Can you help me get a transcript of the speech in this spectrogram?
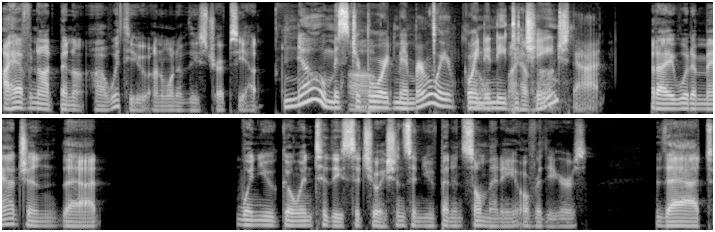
I have not been uh, with you on one of these trips yet. No, Mr. Um, Board member, we're going no, to need to change not. that. But I would imagine that when you go into these situations, and you've been in so many over the years, that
